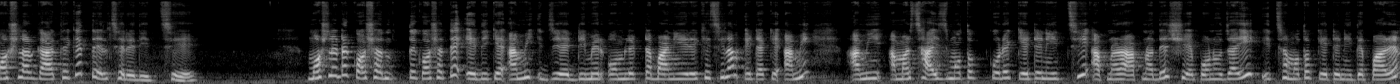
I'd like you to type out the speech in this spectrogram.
মশলার গা থেকে তেল ছেড়ে দিচ্ছে। মশলাটা কষাতে কষাতে এদিকে আমি যে ডিমের অমলেটটা বানিয়ে রেখেছিলাম, এটাকে আমি আমি আমার সাইজ মতো করে কেটে নিচ্ছি। আপনারা আপনাদের শেপ অনুযায়ী ইচ্ছা মতো কেটে নিতে পারেন।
